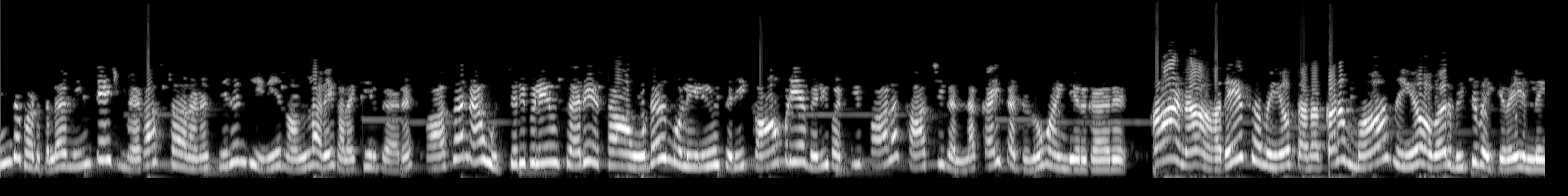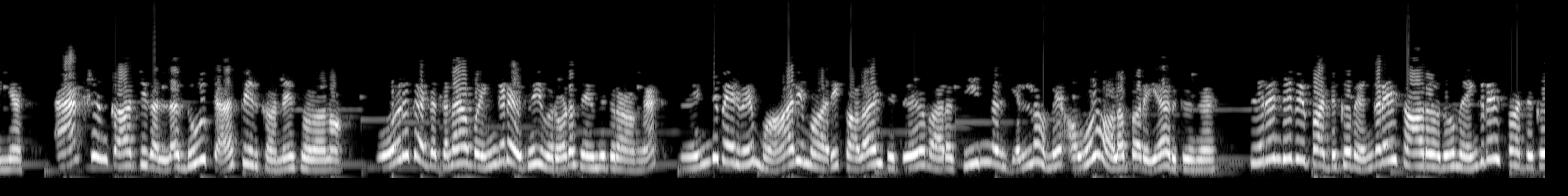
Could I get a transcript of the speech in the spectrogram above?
இந்த படத்துல விண்டேஜ் மெகா ஸ்டாரான சிரஞ்சீவி நல்லாவே கலக்கியிருக்காரு. வசன உச்சரிப்பிலையும் சரி தான் உடல் மொழியிலையும் சரி காமெடியா வெளிப்பற்றி பல காட்சிகள்ல கைத்தட்டலும் வாங்கியிருக்காரு. ஆனா அதே சமயம் தனக்கான மாசையும் அவர் விட்டு வைக்கவே இல்லைங்க. ஆக்ஷன் காட்சிகள்ல தூ இருக்கானே சொல்லலாம். ஒரு கட்டத்துல வெங்கடேஷ் இவரோட சேர்ந்துக்கிறாங்க. ரெண்டு பேருமே மாறி மாறி கலாய்ச்சிட்டு வர சீன்கள் எல்லாமே அவ்வளவு கலப்பறையா இருக்குங்க. சிரஞ்சீவி பாட்டுக்கு வெங்கடேஷ் ஆறதும் வெங்கடேஷ் பாட்டுக்கு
